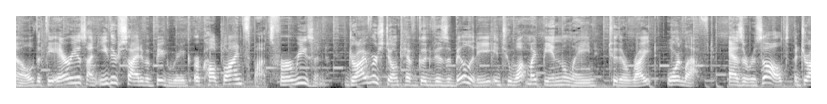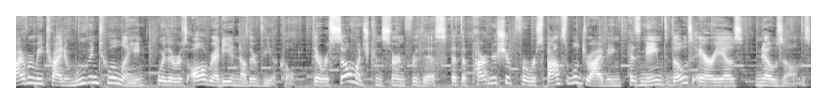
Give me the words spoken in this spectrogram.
know that the areas on either side of a big rig are called blind spots for a reason. Drivers don't have good visibility into what might be in the lane to their right or left. As a result, a driver may try to move into a lane where there is already another vehicle. There was so much concern for this that the Partnership for Responsible Driving has named those areas no zones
